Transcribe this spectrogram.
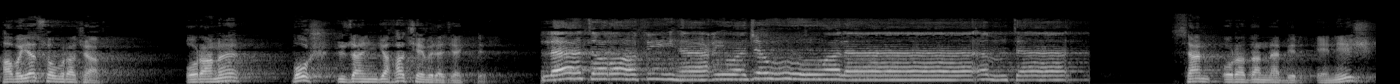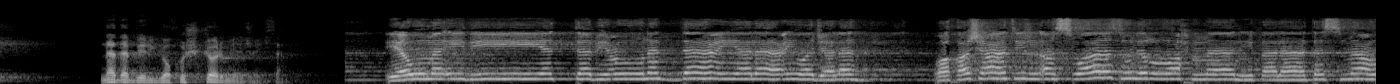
havaya sovuracaq, oranı boş düzəngaha çevirəcəkdir. لا ترى فيها عوجا ولا أمتا Sən orada nə bir eniş, nə də bir yoxuş görməyəcəksən. يومئذ يتبعون الداعي لا عوج له وخشعت الأصوات للرحمن فلا تسمع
